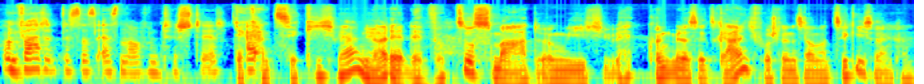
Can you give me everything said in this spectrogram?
und wartet, bis das Essen auf dem Tisch steht. Der kann zickig werden, ja, der, der wirkt so smart irgendwie. Ich könnte mir das jetzt gar nicht vorstellen, dass er mal zickig sein kann.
